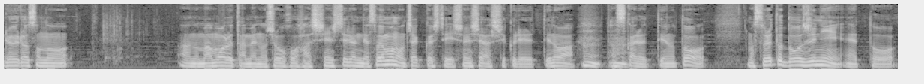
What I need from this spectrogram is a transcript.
ろいろそのあの守るための情報を発信してるんでそういうものをチェックして一緒にシェアしてくれるっていうのはうんうん。助かるっていうのと、まあ、それと同時に、えっと、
